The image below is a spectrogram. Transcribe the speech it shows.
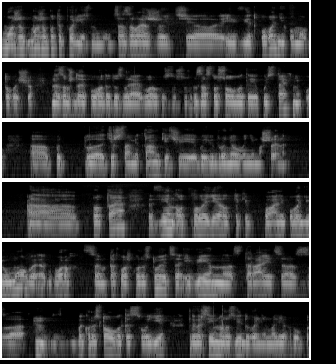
може може бути по-різному. Це залежить е, і від погодних умов, того що не завжди погода дозволяє ворогу застос- застосовувати якусь техніку, е, ті ж самі танки чи бойові броньовані машини. Е, проте він, от коли є от такі погані погодні умови, ворог цим також користується і він старається з, використовувати свої диверсійно-розвідувальні малі групи.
